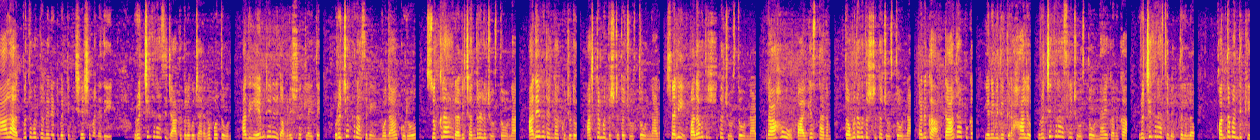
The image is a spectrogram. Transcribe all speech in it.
చాలా అద్భుతవంతమైనటువంటి విశేషం అనేది వృచ్చిక రాశి జాతకులకు జరగబోతూ ఉంది. అది ఏమిటి అనేది గమనించినట్లయితే వృచ్చిక రాశిని బుధ గురు శుక్ర రవిచంద్రులు చూస్తూ ఉన్నారు. అదే విధంగా కుజుడు అష్టమ దృష్టితో చూస్తూ ఉన్నాడు. శని పదవ దృష్టితో చూస్తూ ఉన్నాడు. రాహువు భాగ్యస్థానం తొమ్మిదవ దృష్టితో చూస్తూ ఉన్నాడు. కనుక దాదాపుగా ఎనిమిది గ్రహాలు వృచ్చిక రాశిని చూస్తూ ఉన్నాయి. కనుక వృచ్చిక రాశి వ్యక్తులలో కొంతమందికి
